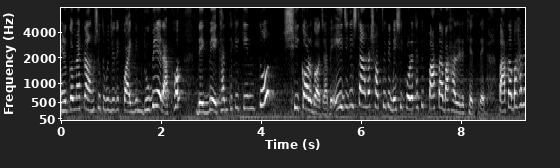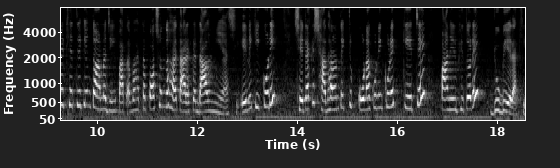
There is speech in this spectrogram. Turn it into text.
এরকম একটা অংশ তুমি যদি কয়েকদিন ডুবিয়ে রাখো, দেখবে এখান থেকে কিন্তু শিকড় গজাবে। এই জিনিসটা আমরা সবচেয়ে বেশি করে থাকি পাতাবাহারের ক্ষেত্রে। পাতাবাহারের ক্ষেত্রে কিন্তু আমরা যেই পাতাবাহারটা পছন্দ হয়, তার একটা ডাল নিয়ে আসি। এনে কি করি? সেটাকে সাধারণত একটু কোনাকুনি করে কেটে পানির ভিতরে ডুবিয়ে রাখি।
